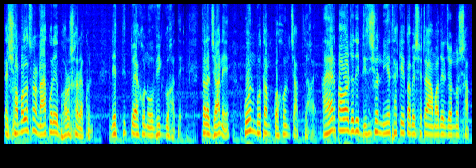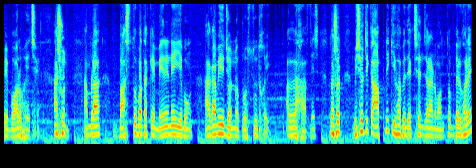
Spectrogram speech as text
তাই সমালোচনা না করে ভরসা রাখুন। নেতৃত্ব এখন অভিজ্ঞ হাতে। তারা জানে কোন বোতাম কখন চাপতে হয়। হায়ার পাওয়ার যদি ডিসিশন নিয়ে থাকে, তবে সেটা আমাদের জন্য সাপে বড় হয়েছে। আসুন আমরা বাস্তবতাকে মেনে নেই এবং আগামীর জন্য প্রস্তুত হই। আল্লাহ হাফেজ। দর্শক, বিষয়টিকে আপনি কীভাবে দেখছেন জানার মন্তব্যের ঘরে,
